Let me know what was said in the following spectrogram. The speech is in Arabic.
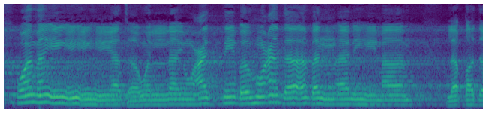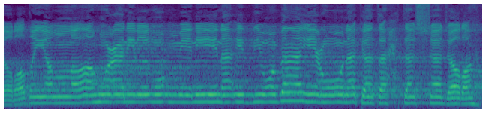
ومن يتول يعذبه عذابا أليما. لقد رضي الله عن المؤمنين إذ يبايعونك تحت الشجرة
